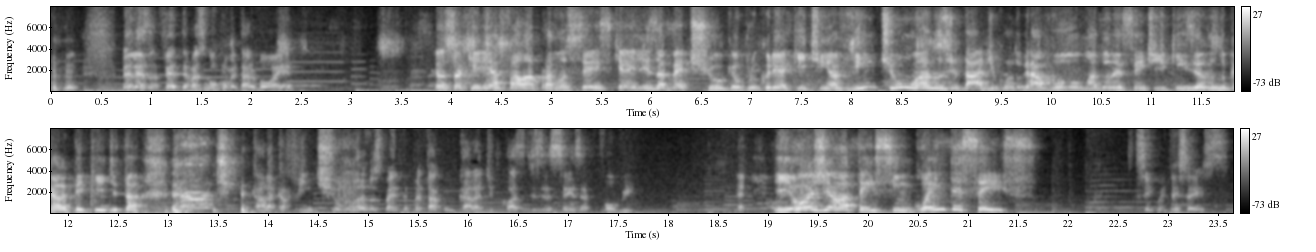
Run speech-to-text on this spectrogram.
Beleza. Fê, tem mais algum comentário bom aí? Eu só queria falar para vocês que a Elizabeth Shue, que eu procurei aqui, tinha 21 anos de idade quando gravou uma adolescente de 15 anos no Karate Kid, tá? Caraca, 21 anos para interpretar com um cara de quase 16 é fogo, hein? E hoje ela tem 56. 56.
